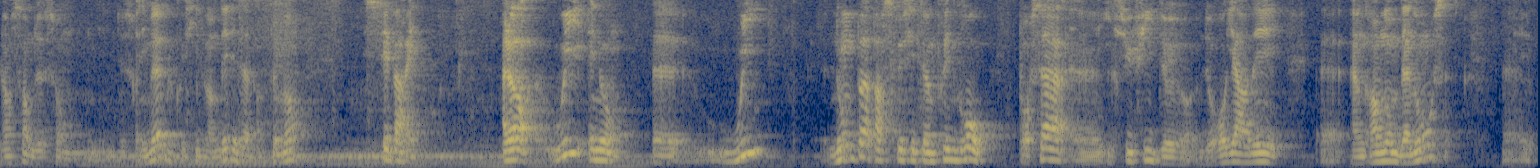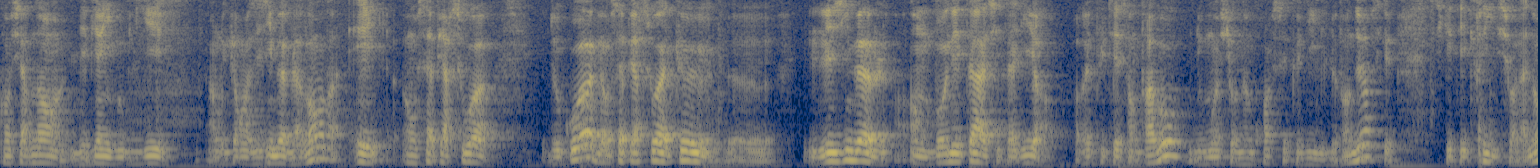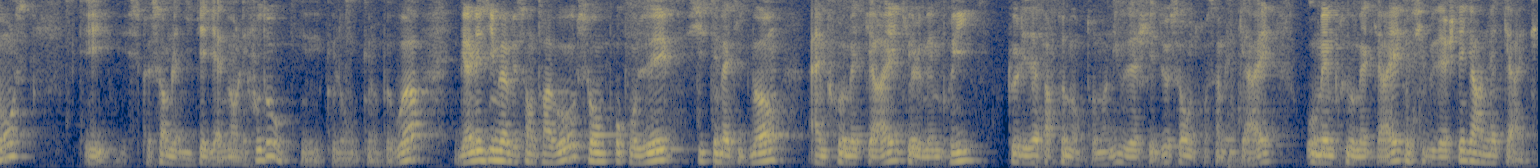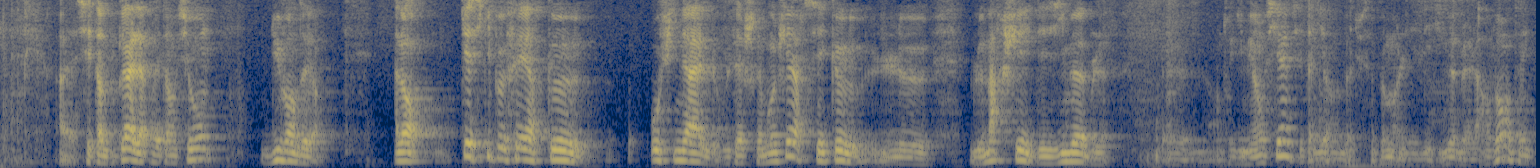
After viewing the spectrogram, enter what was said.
l'ensemble de, son, immeuble que s'il vendait des appartements séparés. Alors oui et non. oui, non pas parce que c'est un prix de gros. Pour ça, il suffit de, de regarder un grand nombre d'annonces concernant les biens immobiliers, en l'occurrence des immeubles à vendre, et on s'aperçoit de quoi? On s'aperçoit que euh, les immeubles en bon état, c'est-à-dire réputés sans travaux, du moins si on en croit ce que dit le vendeur, ce, ce qui est écrit sur l'annonce, et ce que semblent indiquer également les photos que l'on peut voir, eh bien les immeubles sans travaux sont proposés systématiquement à un prix au mètre carré qui est le même prix que les appartements. Autrement dit, vous achetez 200 ou 300 mètres carrés au même prix au mètre carré que si vous achetez 40 mètres carrés. C'est en tout cas la prétention du vendeur. Alors, qu'est-ce qui peut faire que, au final, vous acheterez moins cher? C'est que le, marché des immeubles, euh, entre guillemets anciens, c'est-à-dire bah, tout simplement les, immeubles à la revente, hein,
